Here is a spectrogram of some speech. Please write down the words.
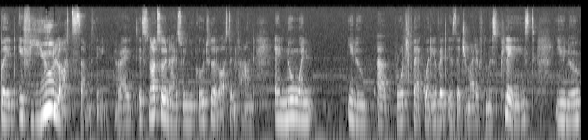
But if you lost something right it's not so nice when you go to the lost and found and no one you know uh, brought back whatever it is that you might have misplaced you know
